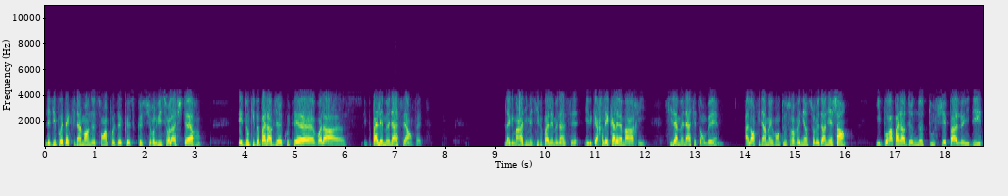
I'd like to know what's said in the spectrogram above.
Les hypothèques finalement ne sont imposées que, sur lui, sur l'acheteur. Et donc il ne peut pas leur dire, écoutez, euh, voilà, il ne peut pas les menacer en fait. La Gemara dit, mais s'il ne peut pas les menacer, il Si la menace est tombée, alors finalement ils vont tous revenir sur le dernier champ. Il ne pourra pas leur dire, ne touchez pas le Hidit,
